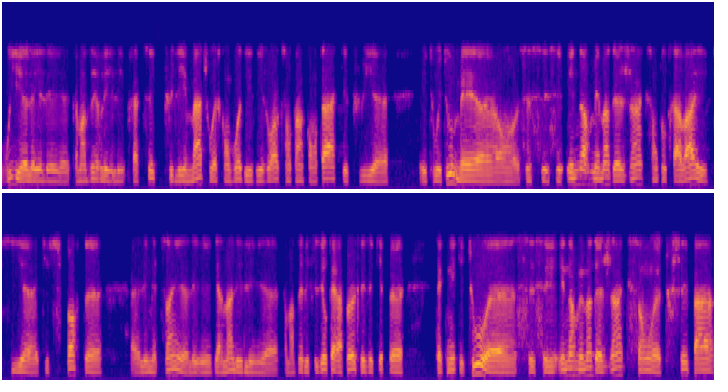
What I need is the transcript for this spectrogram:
oui, les, les comment dire les, les pratiques puis les matchs où est-ce qu'on voit des, des joueurs qui sont en contact et puis et tout et tout, mais euh, c'est énormément de gens qui sont au travail et qui, euh, qui supportent euh, les médecins, les, également les, les comment dire les physiothérapeutes, les équipes techniques et tout. c'est énormément de gens qui sont touchés par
